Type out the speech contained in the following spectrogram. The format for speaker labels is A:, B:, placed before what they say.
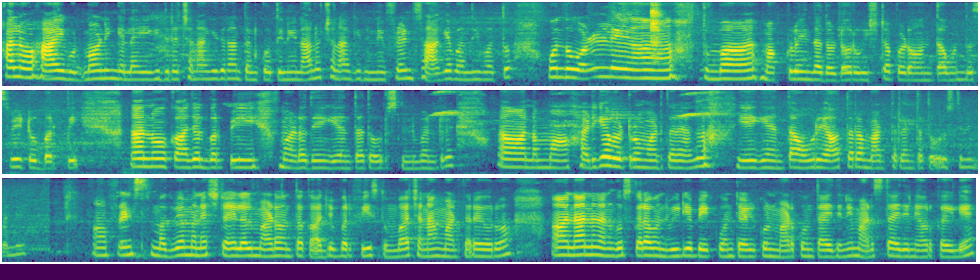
A: Hello, hi, good morning ಎಲ್ಲ ಹೇಗಿದ್ದೀರಾ? ಚೆನ್ನಾಗಿದ್ದೀರಾ ಅಂತ ಅನ್ಕೋತೀನಿ. ನಾನು ಚೆನ್ನಾಗಿದ್ದೀನಿ. ಫ್ರೆಂಡ್ಸ್, ಹಾಗೆ ಬಂದು ಇವತ್ತು ಒಂದು ಒಳ್ಳೆಯ, ತುಂಬ ಮಕ್ಕಳಿಂದ ದೊಡ್ಡವರು ಇಷ್ಟಪಡೋವಂಥ ಒಂದು ಸ್ವೀಟು ಬರ್ಪಿ. ನಾನು ಕಾಜಲ್ ಬರ್ಪಿ ಮಾಡೋದು ಹೇಗೆ ಅಂತ ತೋರಿಸ್ತೀನಿ ಬನ್ನಿರಿ ನಮ್ಮ ಅಡುಗೆ ಭಟ್ರು ಮಾಡ್ತಾರೆ. ಅದು ಹೇಗೆ ಅಂತ, ಅವರು ಯಾವ ಥರ ಮಾಡ್ತಾರೆ ಅಂತ ತೋರಿಸ್ತೀನಿ ಬನ್ನಿ. ಫ್ರೆಂಡ್ಸ್ ಮದುವೆ ಮನೆ ಸ್ಟೈಲಲ್ಲಿ ಮಾಡೋವಂಥ ಕಾಜು ಬರ್ಫೀಸ್ ತುಂಬ ಚೆನ್ನಾಗಿ ಮಾಡ್ತಾರೆ ಇವರು. ನಾನು ನನಗೋಸ್ಕರ ಒಂದು ವೀಡಿಯೋ ಬೇಕು ಅಂತ ಹೇಳ್ಕೊಂಡು ಮಾಡ್ಕೊತಾ ಇದ್ದೀನಿ, ಮಾಡಿಸ್ತಾ ಇದ್ದೀನಿ ಅವ್ರ ಕೈಲಿ.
